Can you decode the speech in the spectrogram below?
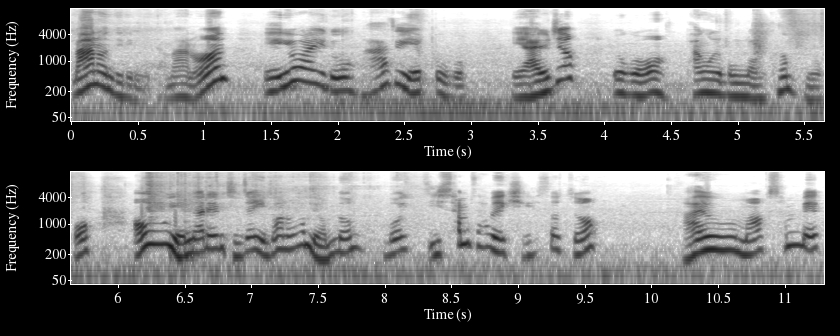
만 원 드립니다. 만 원. 예, 이 아이도 아주 예쁘고. 예, 알죠? 요거 방울복랑 금 요거. 어우, 옛날에는 진짜 이거는 몇 명, 뭐, 이 3, 400씩 했었죠. 아유, 막 300,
